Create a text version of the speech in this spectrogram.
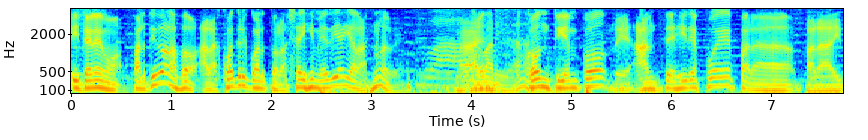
Y tenemos partido a las 2, a las 4 y cuarto, a las 6 y media y a las 9. ¿vale? Barbaridad. Con tiempo de antes y después para, para, en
